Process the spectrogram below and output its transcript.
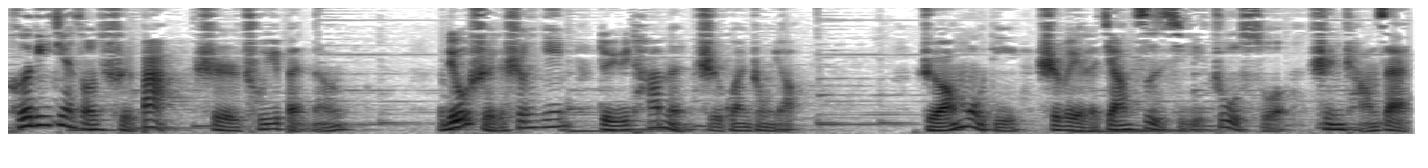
河狸建造的水坝是出于本能，流水的声音对于他们至关重要。主要目的是为了将自己住所深藏在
